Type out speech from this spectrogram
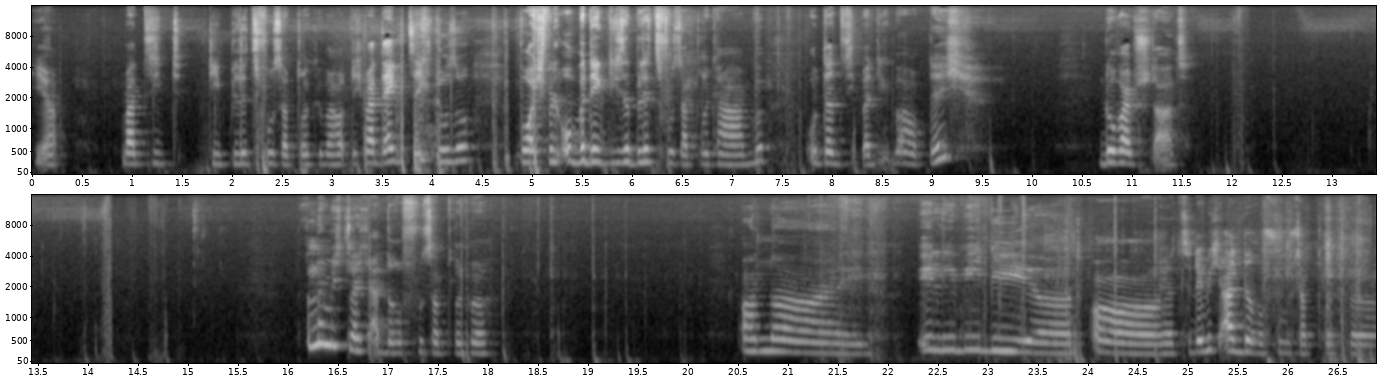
Ja, man sieht die Blitzfußabdrücke überhaupt nicht. Man denkt sich nur so, boah, ich will unbedingt diese Blitzfußabdrücke haben. Und dann sieht man die überhaupt nicht. Nur beim Start. Dann nehme ich gleich andere Fußabdrücke. Oh nein. Eliminiert. Oh, jetzt nehme ich andere Fußabdrücke.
